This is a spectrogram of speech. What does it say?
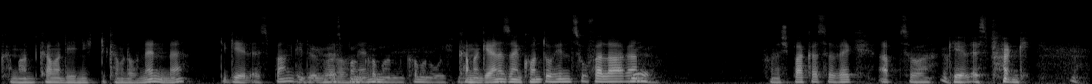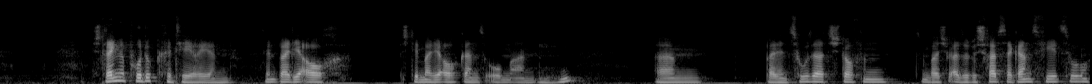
kann man, kann man die nicht, die kann man doch nennen, ne? Die GLS Bank, die, Die dürfen wir doch GLS-Bank nennen. kann man, kann man ruhig Kann man gerne sein Konto hin zu verlagern. Ja, ja. Von der Sparkasse weg, ab zur GLS Bank. Strenge Produktkriterien sind bei dir auch, stehen bei dir auch ganz oben an. Mhm. Ähm, bei den Zusatzstoffen zum Beispiel, also du schreibst da ganz viel zu.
